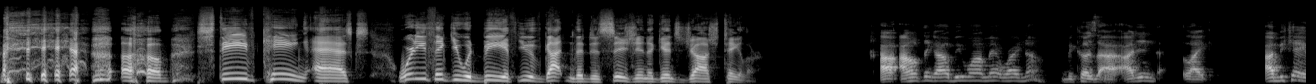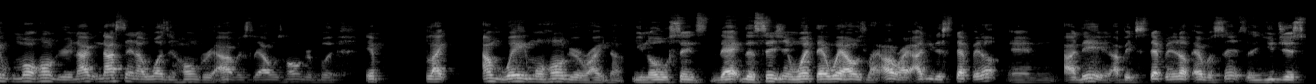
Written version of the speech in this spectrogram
yeah. um, Steve King asks, "Where do you think you would be if you have gotten the decision against Josh Taylor?" I, I don't think I would be where I'm at right now because I, I didn't like I became more hungry, and I not saying I wasn't hungry. Obviously, I was hungry, but if like I'm way more hungry right now. You know, since that decision went that way, I was like, all right, I need to step it up, and I did. I've been stepping it up ever since. And you just,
